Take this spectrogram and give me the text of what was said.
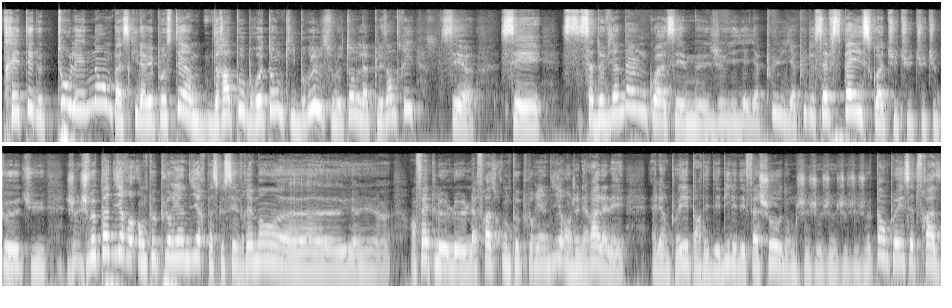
traité de tous les noms parce qu'il avait posté un drapeau breton qui brûle sous le ton de la plaisanterie. C'est. Euh, c'est ça devient dingue quoi il y, a plus il y a plus de safe space quoi tu tu, tu, tu peux tu je, je, veux pas dire on peut plus rien dire parce que c'est vraiment euh, euh, en fait le, la phrase on peut plus rien dire en général elle est elle est employée par des débiles et des fachos donc je je, je, je veux pas employer cette phrase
